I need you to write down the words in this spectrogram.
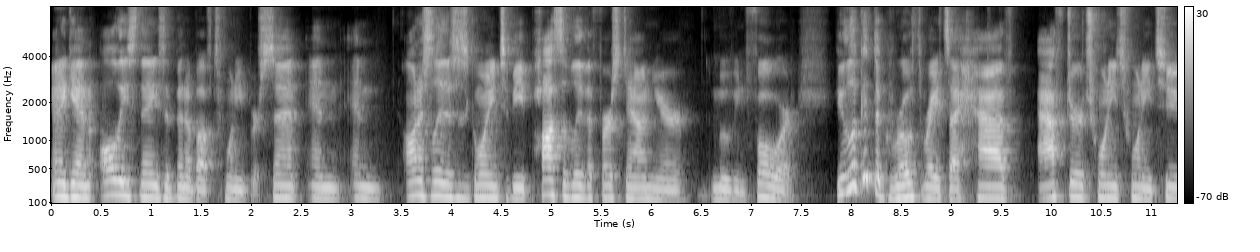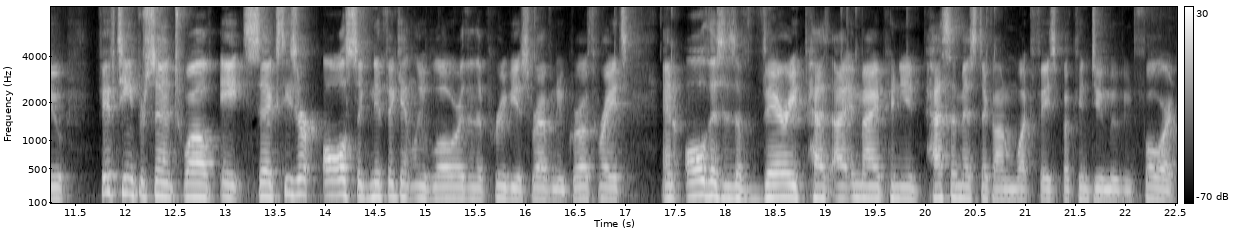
And again, all these things have been above 20%. And, and honestly, this is going to be possibly the first down year moving forward. If you look at the growth rates I have after 2022, 15%, 12, 8, 6, these are all significantly lower than the previous revenue growth rates. And all this is a very, in my opinion, pessimistic on what Facebook can do moving forward.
